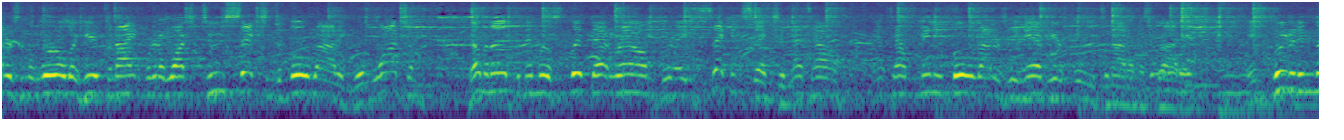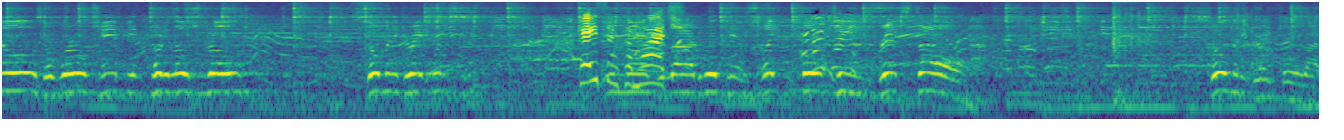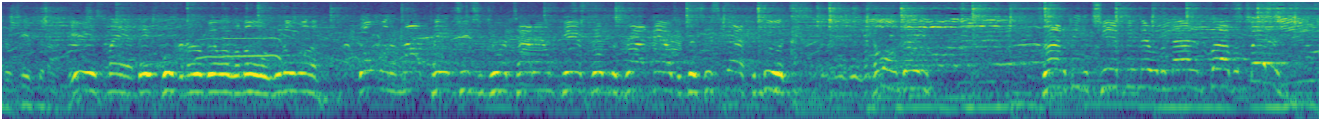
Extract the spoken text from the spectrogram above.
riders in the world are here tonight. We're going to watch two sections of bull riding. We'll watch them coming up, and then we'll split that round for a second section. That's how that's how many bull riders we have here for you tonight on this Friday. Included in those are world champion Cody Lostro. So many great ones. Kason, come watch. With him. Clayton Foltyn, Brett Stall. So many great bull riders here tonight. Here is man, Dave Polk in Irville, Illinois. We don't want to don't want to not pay attention to our tie down calf ropers right now because this guy can do it. Come on, Dave. Trying to be the champion there with a nine and five or better.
